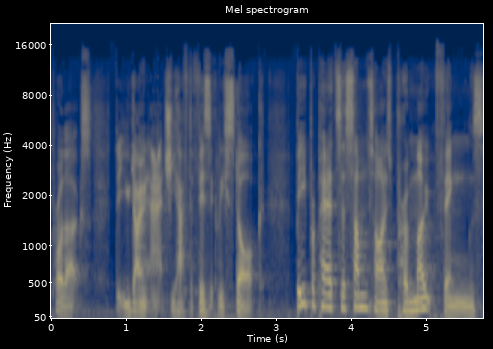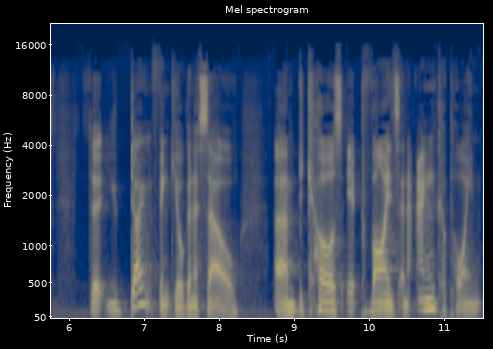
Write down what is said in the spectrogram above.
products that you don't actually have to physically stock, be prepared to sometimes promote things that you don't think you're going to sell um, because it provides an anchor point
